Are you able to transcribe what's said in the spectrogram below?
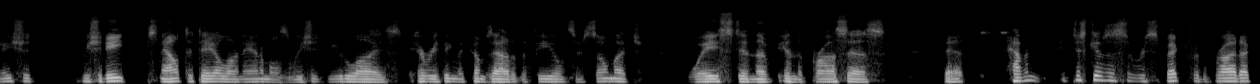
know, you should we should eat snout to tail on animals. We should utilize everything that comes out of the fields. There's so much waste in the in the process that haven't it just gives us a respect for the product,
